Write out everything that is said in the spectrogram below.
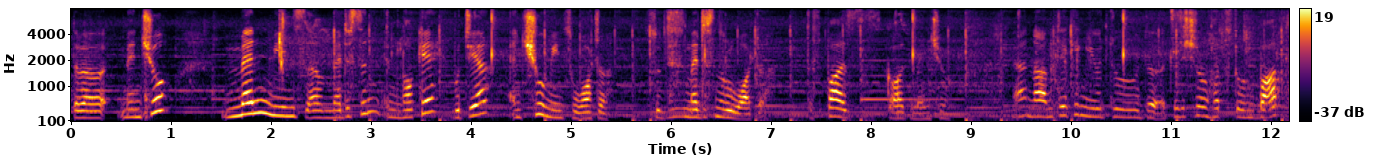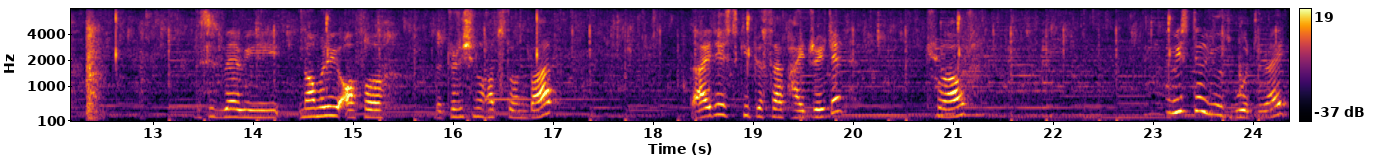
the Menchu. Men means uh, medicine in Loke, Bhutia, and Chu means water. So this is medicinal water. The spa is called Menchu. Yeah, now I'm taking you to the traditional hot stone bath. This is where we normally offer the traditional hot stone bath. The idea is to keep yourself hydrated throughout. We still use wood, right?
